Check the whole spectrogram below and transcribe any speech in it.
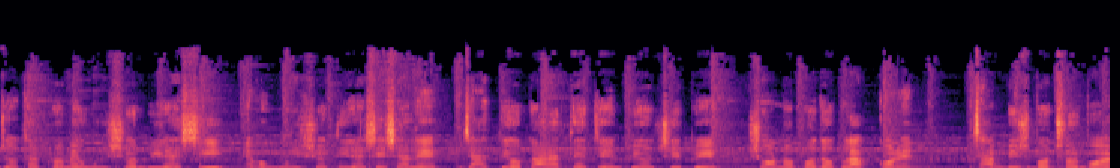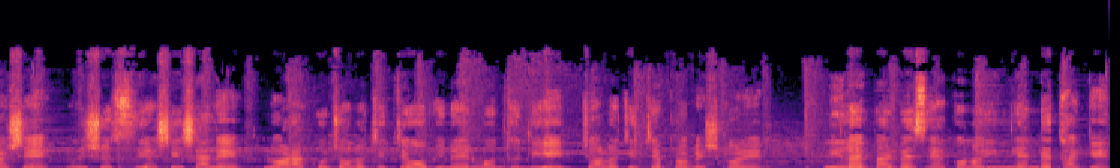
যথাক্রমে উনিশশো বিরাশি এবং উনিশশো তিরাশি সালে জাতীয় কারাতে চ্যাম্পিয়নশিপে স্বর্ণপদক লাভ করেন। ২৬ বছর বয়সে উনিশশো ছিয়াশি সালে লড়াকু চলচ্চিত্রে অভিনয়ের মধ্য দিয়ে চলচ্চিত্রে প্রবেশ করেন। নিলয় পারভেজ এখনও ইংল্যান্ডে থাকেন,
